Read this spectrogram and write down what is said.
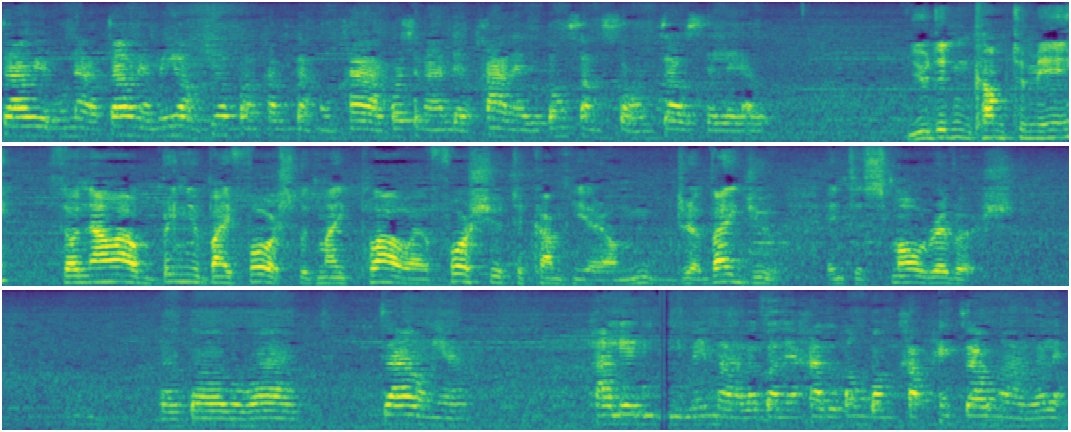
แล้วบารามก็บอกว่าเจ้ายมุนาเจ้าเนี่ยไม่ยอมเชื่อฟังคำสั่งของข้า เพราะฉะนั้นเดี๋ยวข้าเนี่ยจะต้องสั่งสอนเจ้าเสียแล้ว You didn't come to me, so now I'll bring you by force with my plow. I'll force you to come here. I'll m- divide you into small rivers. แล้วก็บอกว่าเจ้าเนี่ยข้าเรียกดีๆไม่มาแล้วตอนนี้ข้าจะต้องบังคับให้เจ้ามาแล้วแหละ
